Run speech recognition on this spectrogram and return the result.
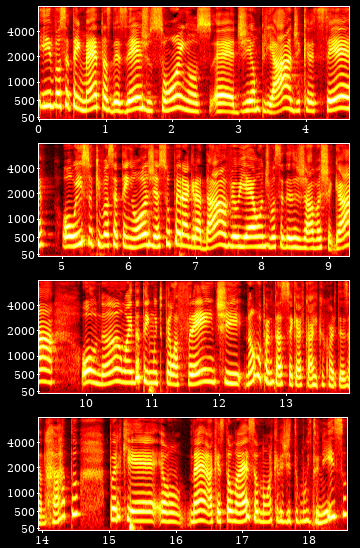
E você tem metas, desejos, sonhos é, de ampliar, de crescer? Ou isso que você tem hoje é super agradável e é onde você desejava chegar? Ou não, ainda tem muito pela frente. Não vou perguntar se você quer ficar rica com artesanato, porque eu, né, a questão não é essa, eu não acredito muito nisso.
